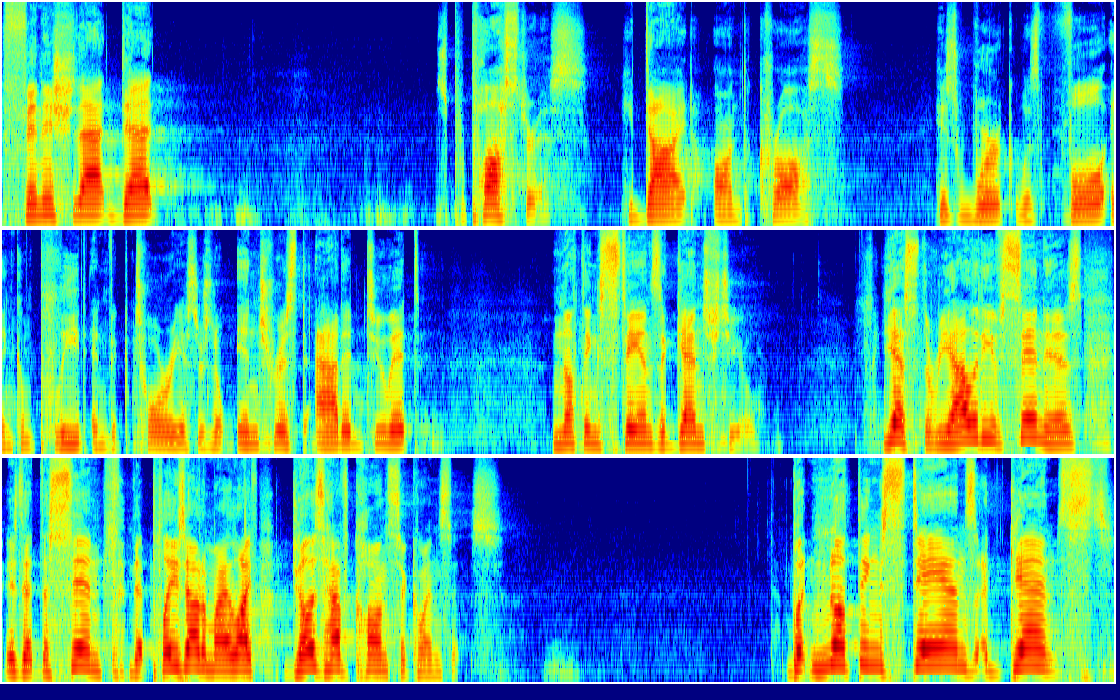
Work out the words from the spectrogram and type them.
finish that debt. It's preposterous. He died on the cross his work was full and complete and victorious. There's no interest added to it, nothing stands against you. Yes, the reality of sin is, is that the sin that plays out in my life does have consequences. but nothing stands against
